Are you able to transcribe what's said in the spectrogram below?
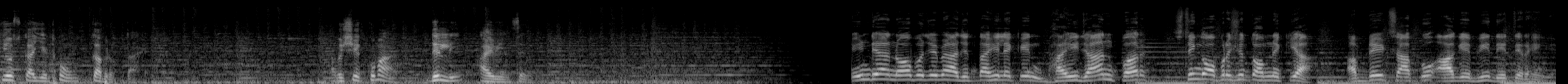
कि उसका ये ढोंग कब रुकता है। Abhishek Kumar Delhi IBN seven India नौ बजे में आज इतना ही, लेकिन भाईजान पर स्टिंग ऑपरेशन तो हमने किया। अपडेट्स आपको आगे भी देते रहेंगे।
